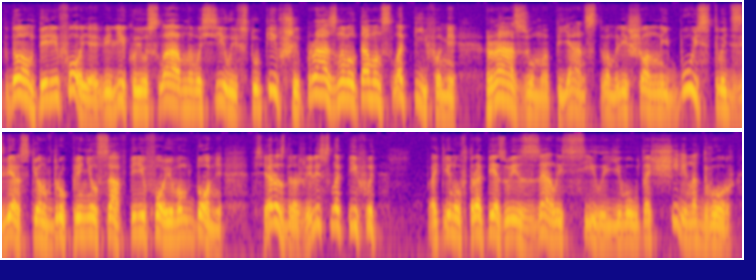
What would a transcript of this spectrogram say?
В дом Перифоя, великую славного силой вступивший, праздновал там он с лапифами. Разума пьянством лишенный буйствовать зверски он вдруг принялся в Перифоевом доме. Все раздражились лапифы, покинув трапезу из зала, силой его утащили на двор —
